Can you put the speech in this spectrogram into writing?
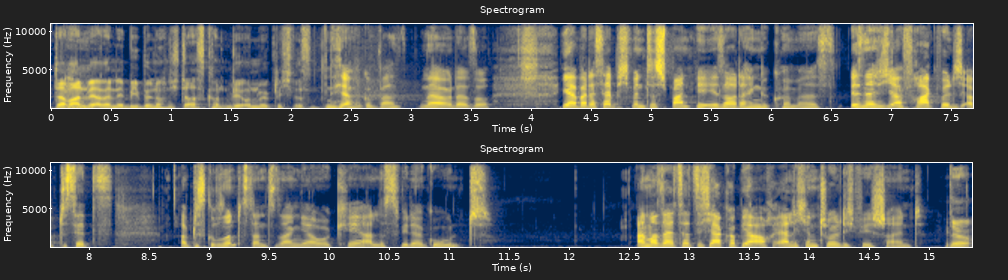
Da waren eben. wir aber in der Bibel noch nicht da, das konnten wir unmöglich wissen. Nicht aufgepasst. Na, oder so. Ja, aber deshalb, ich finde es spannend, wie Esau da hingekommen ist. Ist natürlich auch fragwürdig, ob das jetzt, ob das gesund ist, dann zu sagen, ja, okay, alles wieder gut. Andererseits hat sich Jakob ja auch ehrlich entschuldigt, wie es scheint. Ja,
